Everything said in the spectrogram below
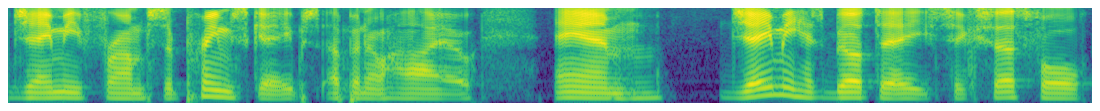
Jamie from Supremescapes up in Ohio, and Jamie has built a successful.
